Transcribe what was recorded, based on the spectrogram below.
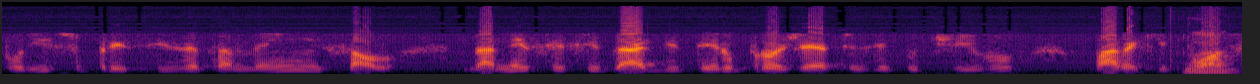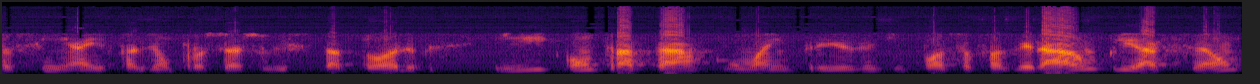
Por isso precisa também, Saulo, da necessidade de ter o projeto executivo para que possa, sim, aí fazer um processo licitatório e contratar uma empresa que possa fazer a ampliação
